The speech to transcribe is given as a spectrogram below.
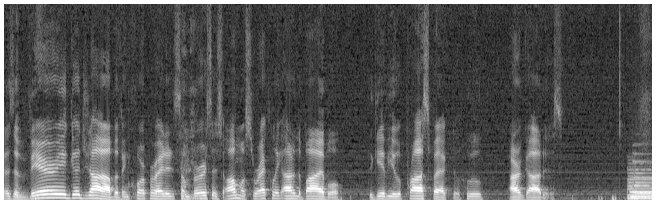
does a very good job of incorporating some verses almost directly out of the Bible to give you a prospect of who our God is.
